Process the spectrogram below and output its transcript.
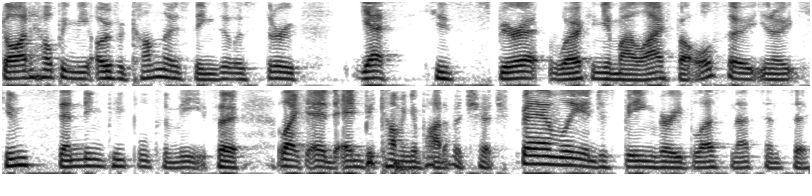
God helping me overcome those things. It was through, yes, his spirit working in my life, but also, you know, him sending people to me. So like, and, and becoming a part of a church family and just being very blessed in that sense. So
